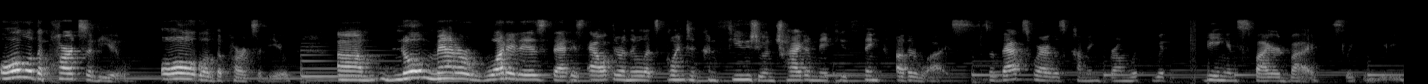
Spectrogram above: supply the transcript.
all of the parts of you, all of the parts of you. Um, no matter what it is that is out there in the world that's going to confuse you and try to make you think otherwise. So that's where I was coming from with, with being inspired by Sleeping Beauty.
